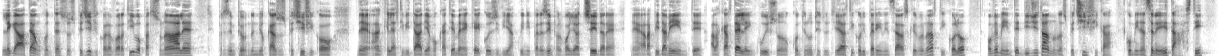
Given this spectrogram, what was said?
legate a un contesto specifico, lavorativo, personale, per esempio nel mio caso specifico eh, anche le attività di avvocati e MEC e così via. Quindi per esempio voglio accedere eh, rapidamente alla cartella in cui sono contenuti tutti gli articoli per iniziare a scrivere un articolo, ovviamente digitando una specifica combinazione di tasti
